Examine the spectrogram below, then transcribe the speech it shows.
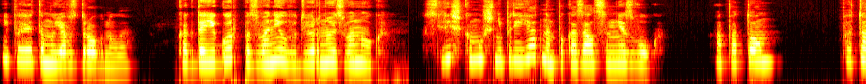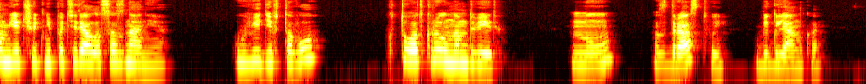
И поэтому я вздрогнула, когда Егор позвонил в дверной звонок. Слишком уж неприятным показался мне звук. А потом... Потом я чуть не потеряла сознание, увидев того, кто открыл нам дверь. «Ну, здравствуй, беглянка»,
